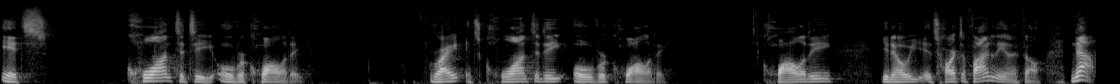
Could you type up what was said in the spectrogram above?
it's quantity over quality. Right? It's quantity over quality. Quality, you know, it's hard to find in the NFL. Now,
